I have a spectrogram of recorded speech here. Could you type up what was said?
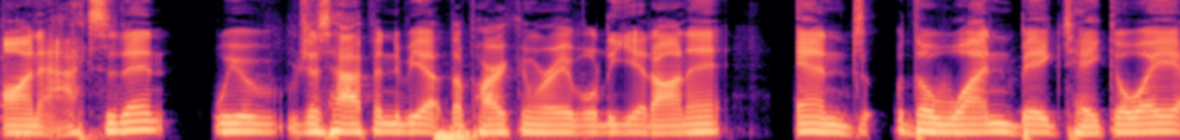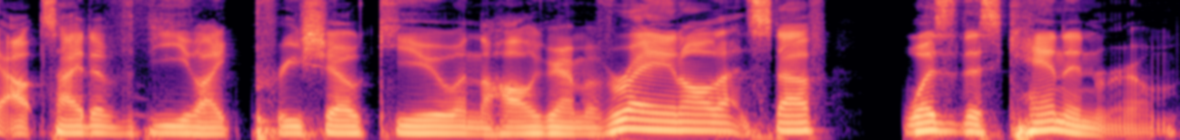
on accident. We just happened to be at the park and were able to get on it. And the one big takeaway outside of the like pre-show queue and the hologram of Rey and all that stuff was this cannon room.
